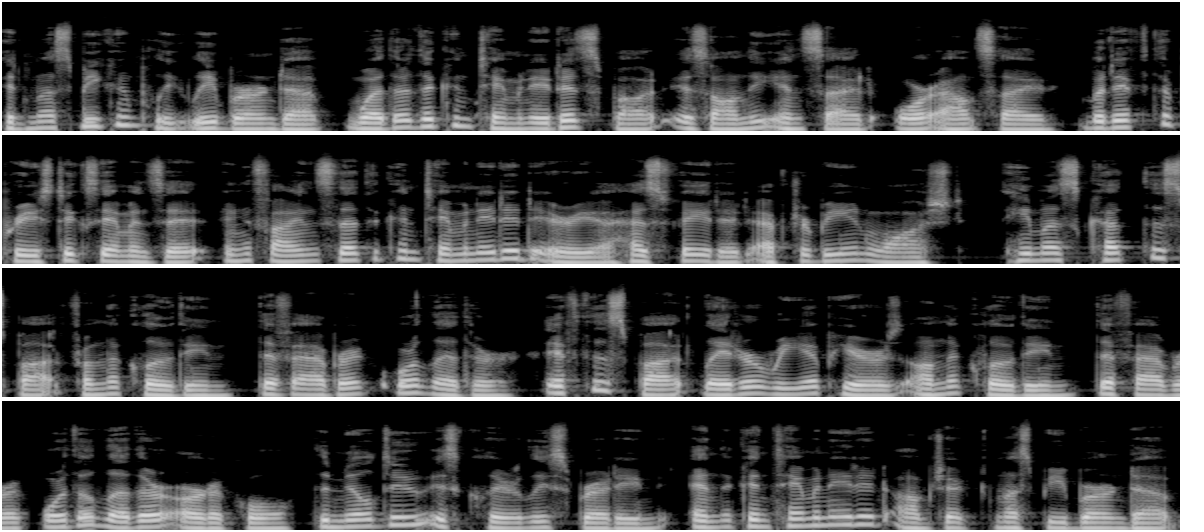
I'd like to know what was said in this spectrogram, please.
It must be completely burned up, whether the contaminated spot is on the inside or outside. But if the priest examines it and finds that the contaminated area has faded after being washed, he must cut the spot from the clothing, the fabric, or leather. If the spot later reappears on the clothing, the fabric, or the leather article, the mildew is clearly spreading, and the contaminated object must be burned up.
